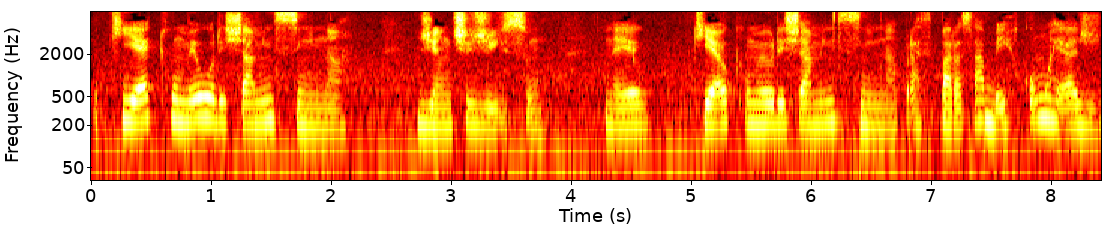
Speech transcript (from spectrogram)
O que é que o meu orixá me ensina diante disso? Né? O que é o que o meu orixá me ensina pra, para saber como reagir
